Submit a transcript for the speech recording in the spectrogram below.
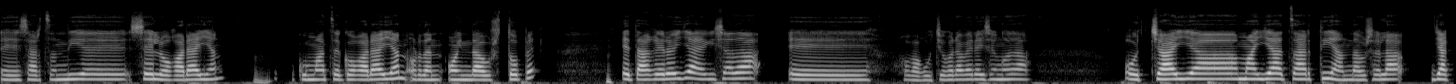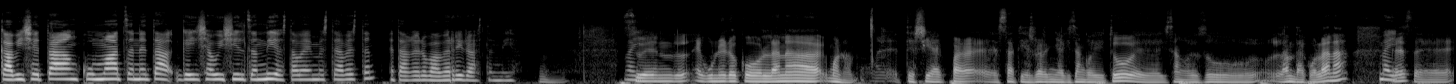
e, sartzen die zelo garaian, Mhm. kumatzeko garaian, ordan oin da tope, eta gero ja egisa da, e, jo, ba, gutxi gora bera izango da, otxaia maiatz artian dauzela, ja kabisetan kumatzen eta gehiago isiltzen di, ez da behin beste abesten, eta gero ba berriro azten di. Bai. Zuen eguneroko lana, bueno, tesiak pa- zati ezberdinak izango ditu, e, izango duzu landako lana, Bai, ez? E,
